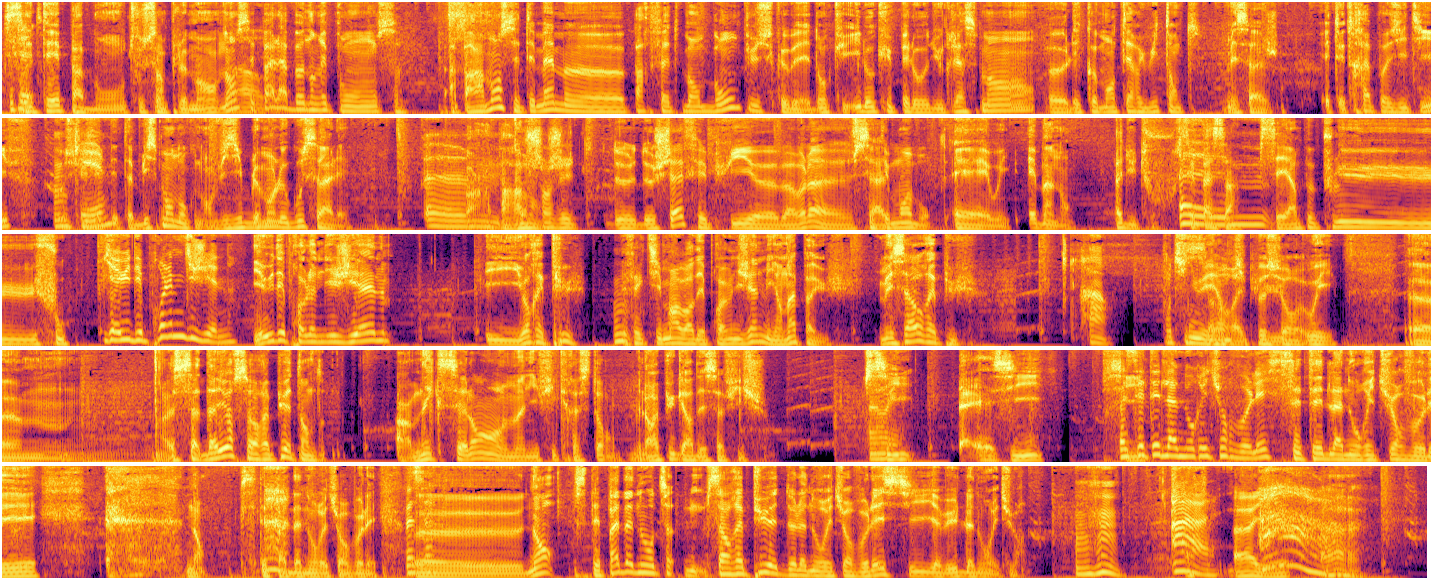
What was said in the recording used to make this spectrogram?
C'était pas bon, tout simplement. Non, Ah c'est ouais. pas la bonne réponse. Apparemment, c'était même euh, parfaitement bon puisque donc il occupait le haut du classement. euh, les commentaires 80 messages étaient très positifs au Ok. sujet de l'établissement. Donc non, visiblement le goût ça allait. Euh, ont apparemment. changé de, de chef et puis euh, bah voilà, c'était moins bon. Eh oui. Eh ben non, pas du tout. C'est pas ça. Euh, C'est un peu plus fou. Il y a eu des problèmes d'hygiène. Il y a eu des problèmes d'hygiène. Il y aurait pu Mm. effectivement avoir des problèmes d'hygiène, mais il y en a pas eu. Mais ça aurait pu. Ah. continuer Ça un petit peu sur. Oui. Euh, D'ailleurs, ça aurait pu être un, un excellent, magnifique restaurant. Mais il aurait pu garder sa fiche. Ah si. ouais. eh, si. Bah, si. c'était de la nourriture volée. C'était de la nourriture volée. Non, c'était pas de la nourriture volée. Ça Euh, non, c'était pas de la nourriture. Ça aurait pu être de la nourriture volée s'il y avait eu de la nourriture. Mhm. Ah, Ah, il y avait- Ah. ah,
